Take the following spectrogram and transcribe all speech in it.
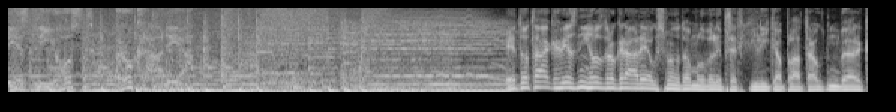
Hvězdný host Rock Rádia. Je to tak, hvězdný host Rock Rádia, už jsme o tom mluvili před chvílí, kapla Trautenberg,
